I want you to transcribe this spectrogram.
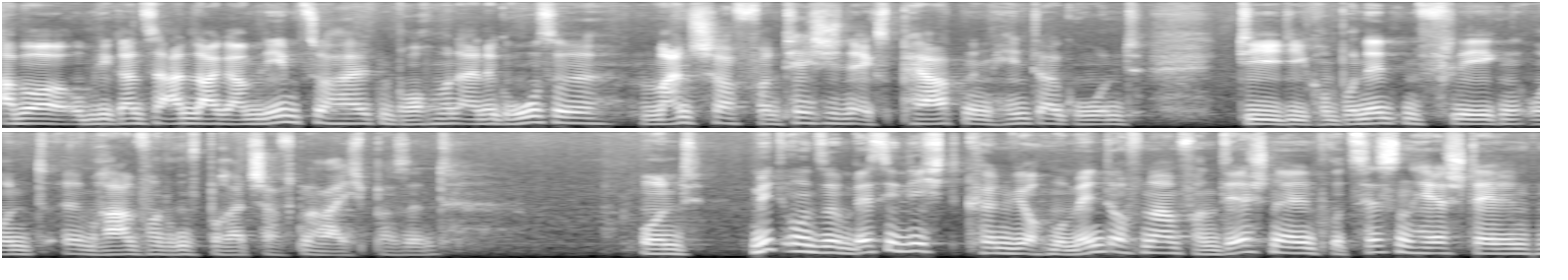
Aber um die ganze Anlage am Leben zu halten, braucht man eine große Mannschaft von technischen Experten im Hintergrund, die die Komponenten pflegen und im Rahmen von Rufbereitschaften erreichbar sind. Und mit unserem Bessi-Licht können wir auch Momentaufnahmen von sehr schnellen Prozessen herstellen,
